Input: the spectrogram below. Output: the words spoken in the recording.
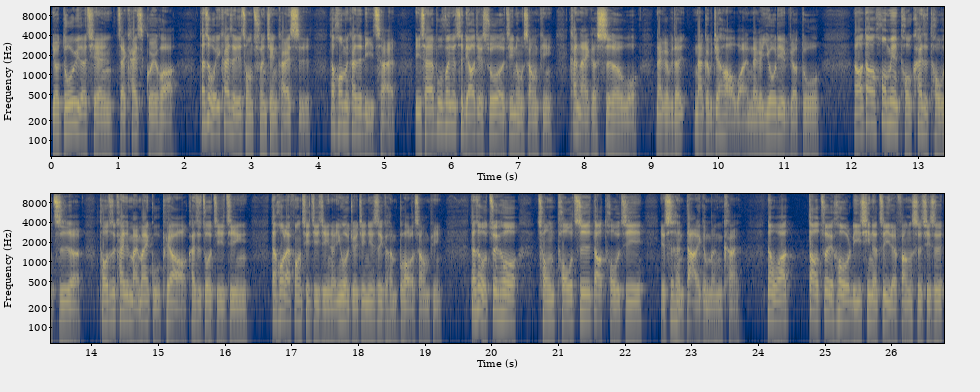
有多余的钱再开始规划。但是我一开始也是从存钱开始，到后面开始理财。理财的部分就是了解所有的金融商品，看哪个适合我，哪个比较哪个比较好玩，哪个优劣比较多。然后到后面投开始投资了，投资开始买卖股票，开始做基金。但后来放弃基金了，因为我觉得基金是一个很不好的商品。但是我最后从投资到投机也是很大的一个门槛。那我要到最后厘清了自己的方式，其实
